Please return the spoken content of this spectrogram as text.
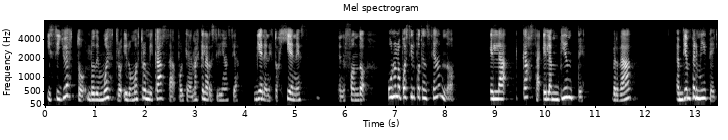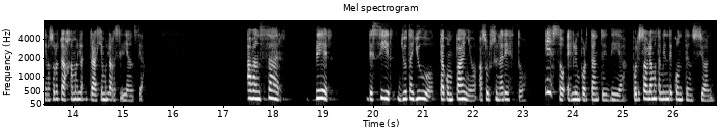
Y si yo esto lo demuestro y lo muestro en mi casa, porque además que la resiliencia viene en estos genes, en el fondo, uno lo puede ir potenciando. En la casa, el ambiente, ¿verdad? También permite que nosotros trabajamos trabajemos la resiliencia. Avanzar, ver, decir, yo te ayudo, te acompaño a solucionar esto. Eso es lo importante hoy día. Por eso hablamos también de contención.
